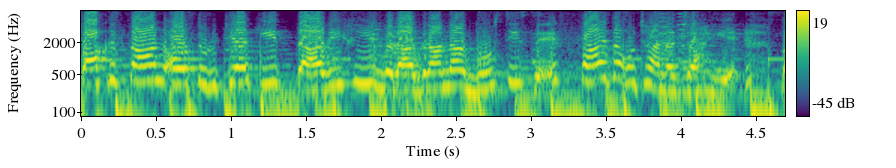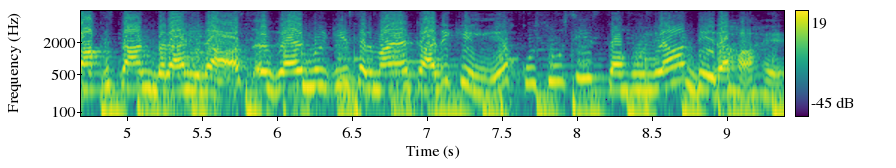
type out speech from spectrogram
पाकिस्तान और तुर्किया की तारीखी बरदराना दोस्ती से फ़ायदा उठाना चाहिए। पाकिस्तान बराह रास्त गैर मुल्की सरमाकारी के लिए खसूसी सहूलियात दे रहा है।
